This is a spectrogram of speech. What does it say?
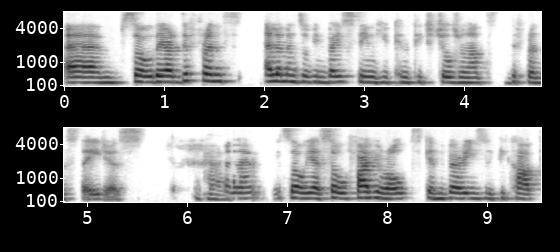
Um, so there are different elements of investing you can teach children at different stages. Okay. Uh, so yeah, so five year olds can very easily pick up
